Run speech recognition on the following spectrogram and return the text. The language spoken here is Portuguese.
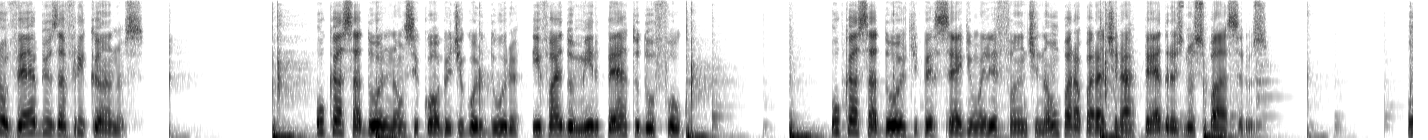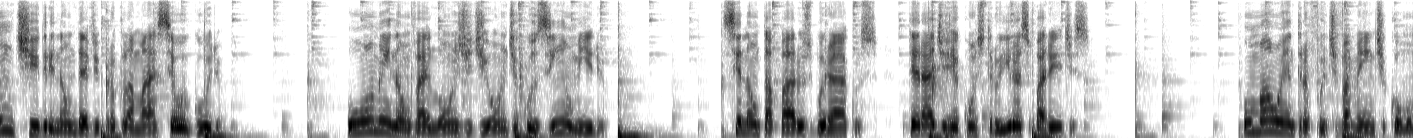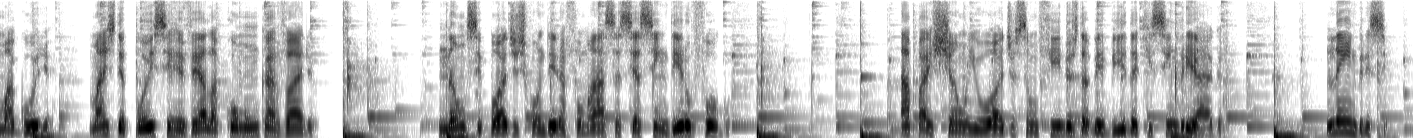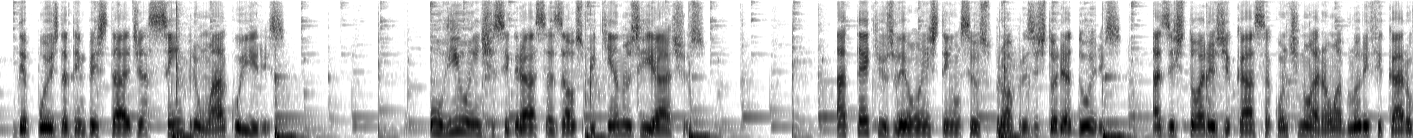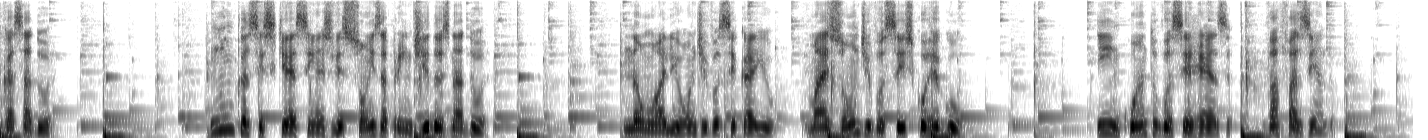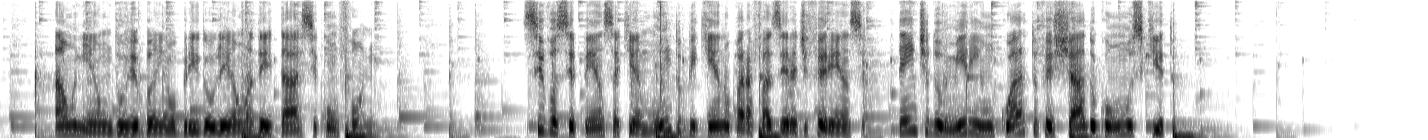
Provérbios africanos. O caçador não se cobre de gordura e vai dormir perto do fogo. O caçador que persegue um elefante não para para tirar pedras nos pássaros. Um tigre não deve proclamar seu orgulho. O homem não vai longe de onde cozinha o milho. Se não tapar os buracos, terá de reconstruir as paredes. O mal entra furtivamente como uma agulha, mas depois se revela como um carvalho. Não se pode esconder a fumaça se acender o fogo. A paixão e o ódio são filhos da bebida que se embriaga. Lembre-se, depois da tempestade há sempre um arco-íris. O rio enche-se graças aos pequenos riachos. Até que os leões tenham seus próprios historiadores, as histórias de caça continuarão a glorificar o caçador. Nunca se esquecem as lições aprendidas na dor. Não olhe onde você caiu, mas onde você escorregou. E enquanto você reza, vá fazendo. A união do rebanho obriga o leão a deitar-se com fome. Se você pensa que é muito pequeno para fazer a diferença, tente dormir em um quarto fechado com um mosquito.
